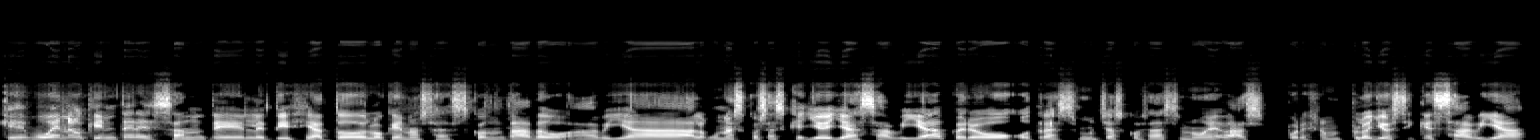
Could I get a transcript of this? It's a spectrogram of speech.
Qué bueno, qué interesante, Leticia, todo lo que nos has contado. Había algunas cosas que yo ya sabía, pero otras muchas cosas nuevas. Por ejemplo, yo sí que sabía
